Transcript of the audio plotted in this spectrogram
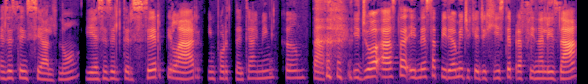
es esencial, ¿no? Y ese es el tercer pilar importante. Ay, me encanta. y yo hasta en esa pirámide que dijiste para finalizar,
